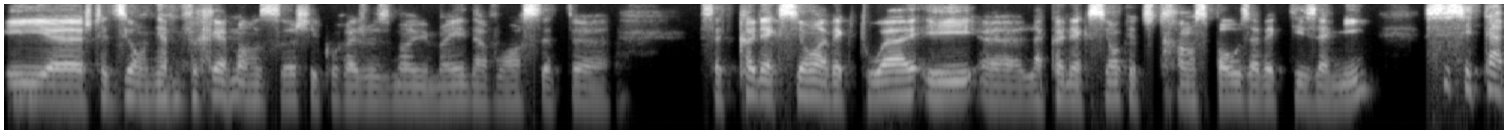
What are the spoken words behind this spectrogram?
Et euh, je te dis, on aime vraiment ça chez Courageusement Humain, d'avoir cette, euh, cette connexion avec toi et la connexion que tu transposes avec tes amis. Si c'est ta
